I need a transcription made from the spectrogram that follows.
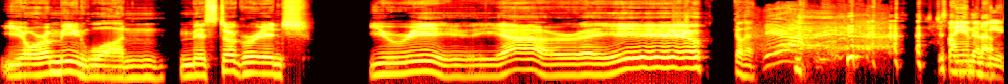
You're a mean one, Mr. Grinch. You really are a. Go ahead. Yeah. Just I am get that out. indeed.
